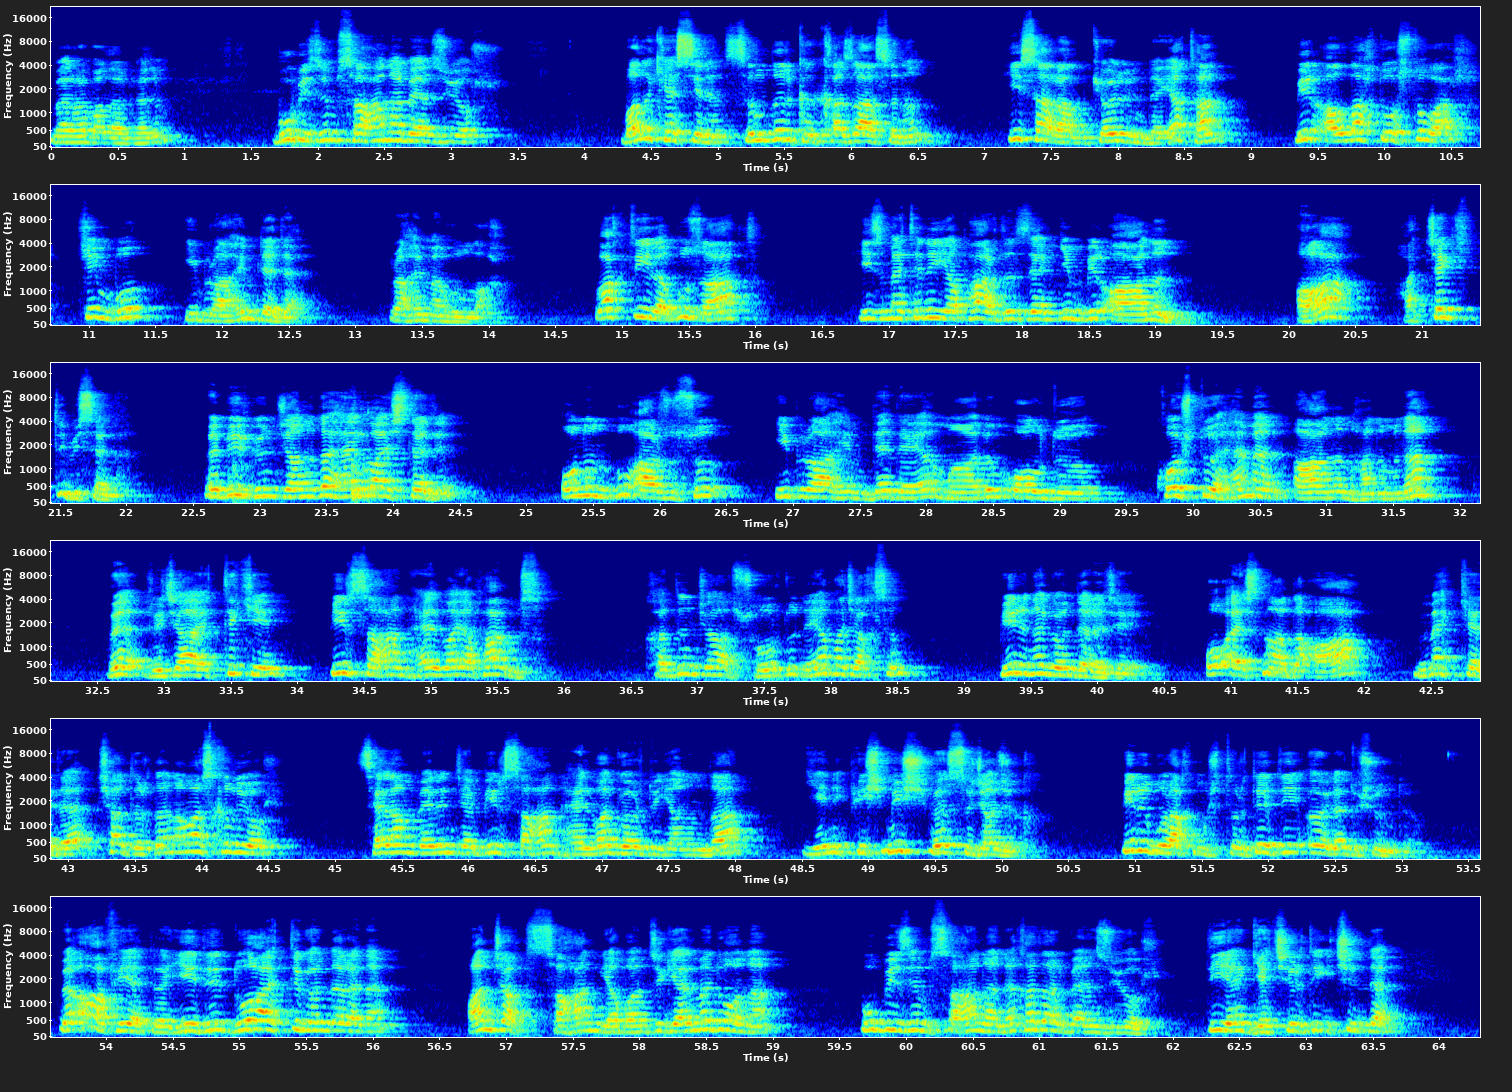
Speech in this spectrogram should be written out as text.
Merhabalar efendim. Bu bizim sahana benziyor. Balıkesir'in Sındırkı kazasının Hisaran kölünde yatan bir Allah dostu var. Kim bu? İbrahim Dede. Rahimehullah. Vaktiyle bu zat hizmetini yapardı zengin bir ağanın. Ağa hacca gitti bir sene. Ve bir gün canı da helva istedi. Onun bu arzusu İbrahim dedeye malum oldu. Koştu hemen ağanın hanımına ve rica etti ki bir sahan helva yapar mısın? Kadınca sordu ne yapacaksın? Birine göndereceğim. O esnada ağa Mekke'de çadırda namaz kılıyor. Selam verince bir sahan helva gördü yanında. Yeni pişmiş ve sıcacık. Biri bırakmıştır dedi öyle düşündü. Ve afiyetle yedi dua etti gönderene. Ancak sahan yabancı gelmedi ona. Bu bizim sahana ne kadar benziyor diye geçirdi içinde.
